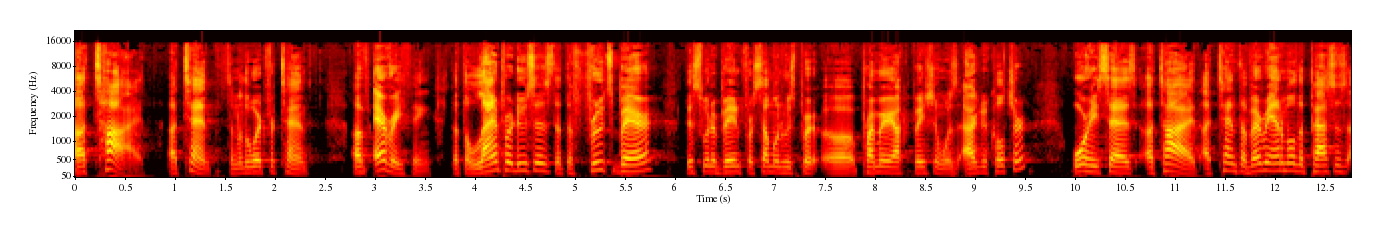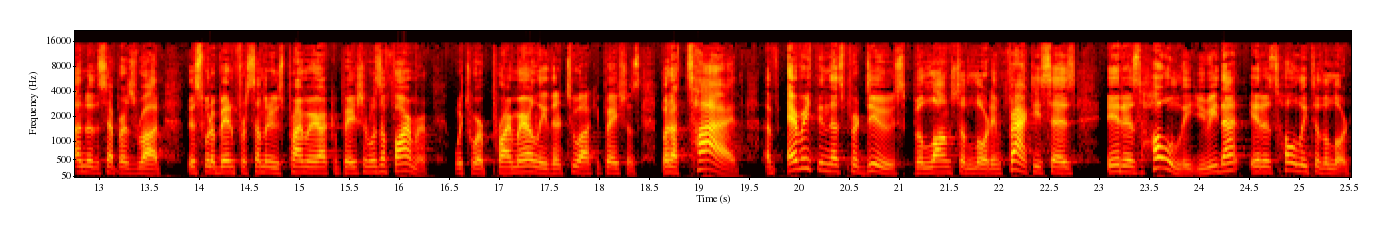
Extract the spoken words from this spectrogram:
a tithe, a tenth, it's another word for tenth, of everything that the land produces, that the fruits bear. This would have been for someone whose per, uh, primary occupation was agriculture. Or he says a tithe, a tenth of every animal that passes under the shepherd's rod. This would have been for somebody whose primary occupation was a farmer, which were primarily their two occupations. But a tithe of everything that's produced belongs to the Lord. In fact, he says it is holy. You read that? It is holy to the Lord.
